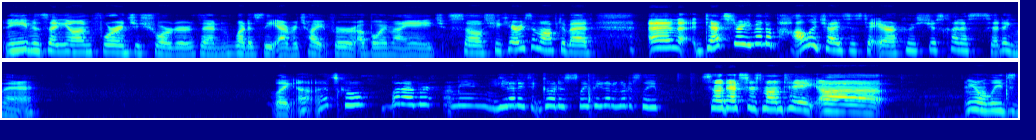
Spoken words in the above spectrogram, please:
And he even said, you know, I'm four inches shorter than what is the average height for a boy my age. So she carries him off to bed. And Dexter even apologizes to Eric, who's just kind of sitting there. Like, uh, that's cool. Whatever. I mean, you gotta go to sleep. You gotta go to sleep. So Dexter's mom take, uh, you know, leads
